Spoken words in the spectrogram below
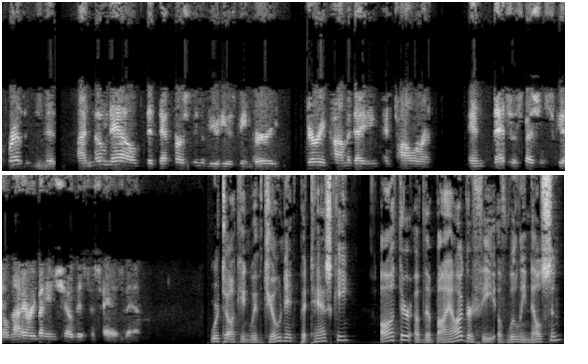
a presence that I know now that that first interview he was being very very accommodating and tolerant, and that's a special skill. Not everybody in show business has that. We're talking with Joe Nick Patoski, author of the biography of Willie Nelson.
